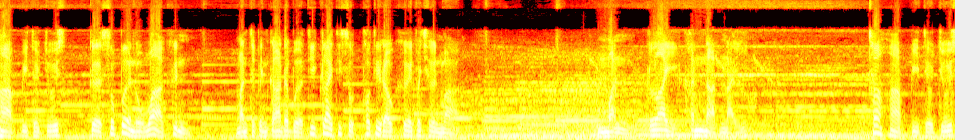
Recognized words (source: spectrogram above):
หากบีเทลจูสเกิดซูเปอร์โนวาขึ้น มันจะเป็นการระเบิดที่ใกล้ที่สุดเท่าที่เราเคยเผชิญมา มันใกล้ขนาดไหน ถ้าหากบีเทลจูส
